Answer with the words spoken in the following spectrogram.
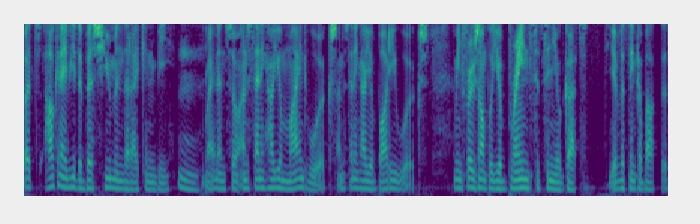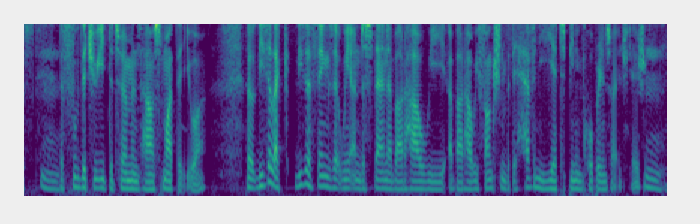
but how can I be the best human that I can be? Mm. right? And so understanding how your mind works, understanding how your body works. I mean, for example, your brain sits in your gut. Do you ever think about this? Mm. The food that you eat determines how smart that you are. So these are like these are things that we understand about how we about how we function, but they haven't yet been incorporated into our education. Mm.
